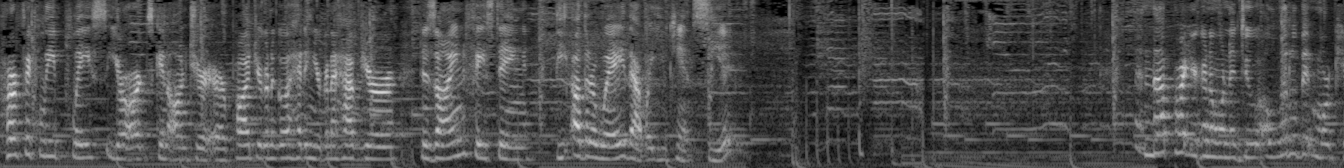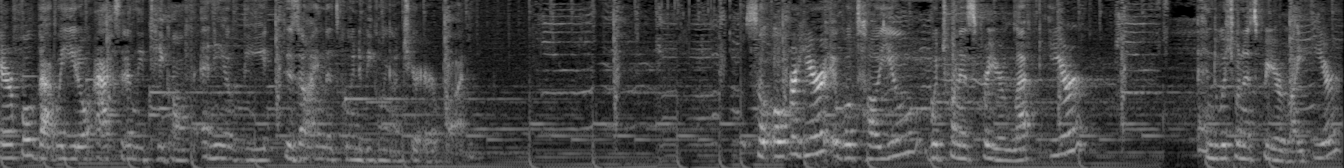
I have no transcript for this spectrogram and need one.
perfectly place your art skin onto your AirPod, you're gonna go ahead and you're gonna have your design facing the other way, that way you can't see it. And that part you're gonna wanna do a little bit more careful, that way you don't accidentally take off any of the design that's going to be going onto your AirPod. So over here, it will tell you which one is for your left ear and which one is for your right ear.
